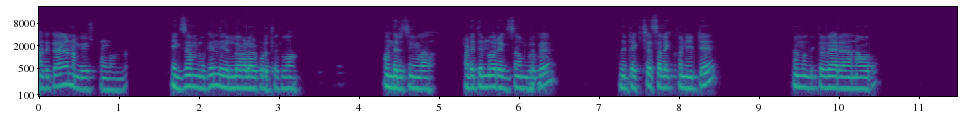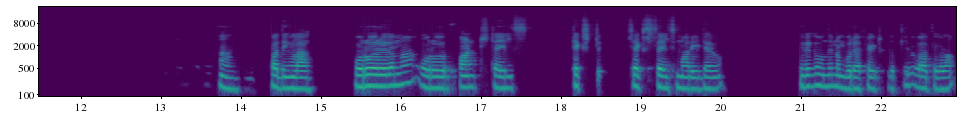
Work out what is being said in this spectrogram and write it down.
அதுக்காக நம்ம யூஸ் பண்ணலாம் எக்ஸாம்பிளுக்கு இந்த எல்லோ கலர் கொடுத்துக்கலாம். வந்துடுச்சுங்களா அடுத்து இன்னொரு எக்ஸாம்பிளுக்கு இந்த டெக்ஸ்டர் செலக்ட் பண்ணிவிட்டு நம்மக்கிட்ட வேறு எதனா வரும் ஆ பார்த்தீங்களா ஒரு ஒரு விதமாக ஒரு ஒரு font styles text text styles மாறிக்கிட்டே இருக்கும். இதுக்கு வந்து நம்ம ஒரு எஃபெக்ட் கொடுத்து பார்த்துக்கலாம்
